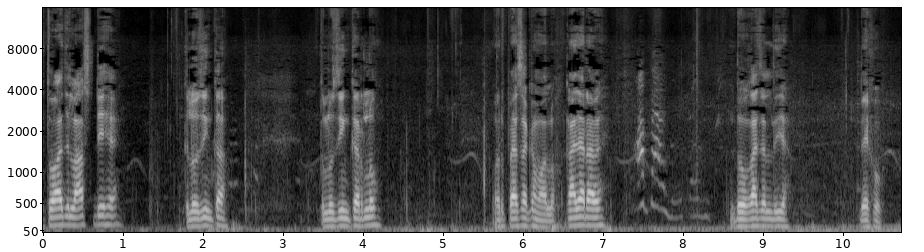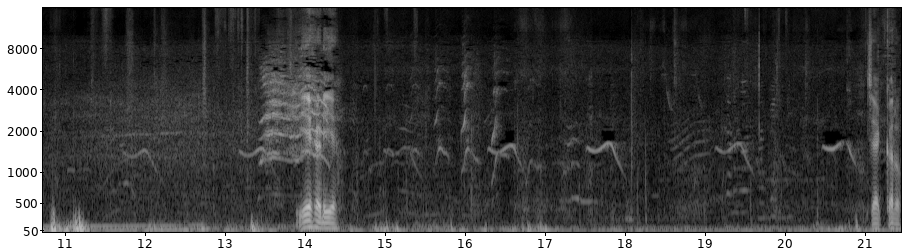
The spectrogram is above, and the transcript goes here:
तो आज लास्ट डे है क्लोजिंग का। क्लोजिंग कर लो और पैसा कमा लो। कहाँ जा रहा है? दो का चल दिया। देखो। ये खड़ी है। चेक करो।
